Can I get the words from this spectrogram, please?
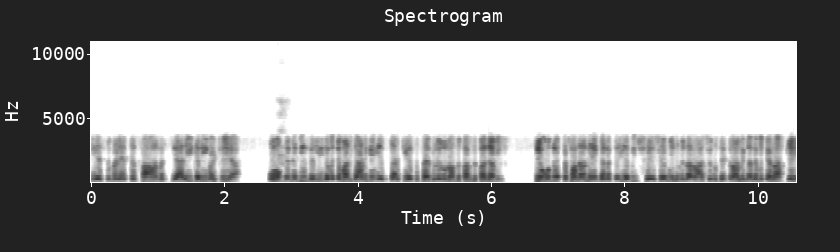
ਇਸ ਵੇਲੇ ਕਿਸਾਨ ਤਿਆਰੀ ਕਰੀ ਬੈਠੇ ਆ, ਉਹ ਕਹਿੰਦੇ ਵੀ ਦਿੱਲੀ ਦੇ ਵਿੱਚ ਵੜ ਜਾਣਗੇ, ਇਸ ਕਰਕੇ ਇਸ ਫੈਸਲੇ ਨੂੰ ਰੱਦ ਕਰ ਦਿੱਤਾ ਜਾਵੇ। ਤੇ ਉਧਰ ਕਿਸਾਨਾਂ ਨੇ ਇਹ ਗੱਲ ਕਹੀ ਹੈ ਵੀ 6-6 ਮਹੀਨੇ ਦਾ ਰਾਸ਼ਨ ਅਸੀਂ ਟਰਾਲੀਆਂ ਦੇ ਵਿੱਚ ਰੱਖ ਕੇ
